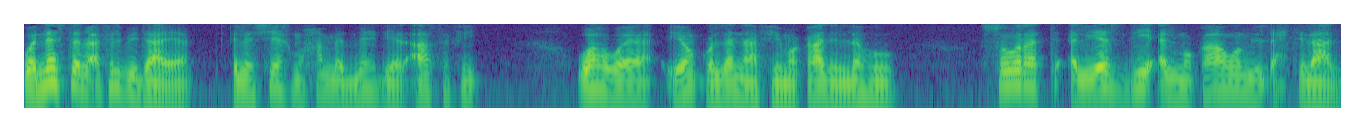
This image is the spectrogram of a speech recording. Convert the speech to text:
ولنستمع في البداية إلى الشيخ محمد مهدي الآصفي وهو ينقل لنا في مقال له صورة اليزدي المقاوم للاحتلال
